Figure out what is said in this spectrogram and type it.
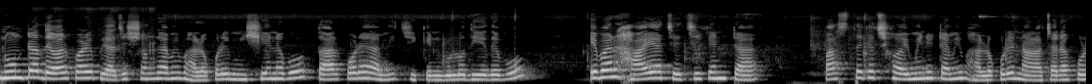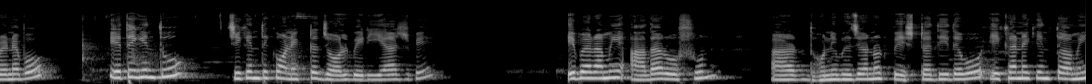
নুনটা দেওয়ার পরে পেঁয়াজের সঙ্গে আমি ভালো করে মিশিয়ে নেব। তারপরে আমি চিকেনগুলো দিয়ে দেব। এবার হাই আছে চিকেনটা, পাঁচ থেকে ছয় মিনিট আমি ভালো করে নাড়াচাড়া করে নেব। এতে কিন্তু চিকেন থেকে অনেকটা জল বেরিয়ে আসবে। এবার আমি আদা, রসুন আর ধনে ভেজানোর পেস্টটা দিয়ে দেব। এখানে কিন্তু আমি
